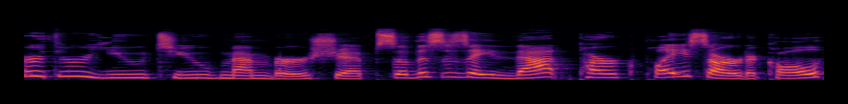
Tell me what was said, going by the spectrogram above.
or through YouTube membership. So this is a That Park Place article.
